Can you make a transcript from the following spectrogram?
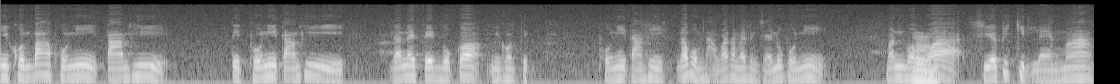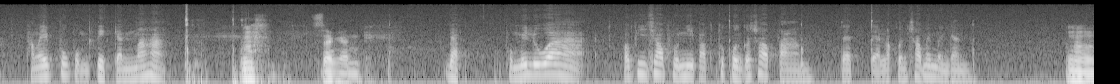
มีคนบ้าโพนี่ตามพี่ ติดโพนี่ตามพี่อีก แล้วใน Facebook ก็มีคนติดโพนี่ตามพี่แล้วผมถามว่าทำไมถึงใช้รูปโพนี่ มันบอกอืมว่าเชื้อพี่กิจแรงมากทำให้พวกผมติดกันมากสังกันแบบผมไม่รู้ว่า เพราะพี่ชอบโพนี่ปั๊บทุกคนก็ชอบตาม แต่แต่ละคนชอบไม่เหมือนกัน อืม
